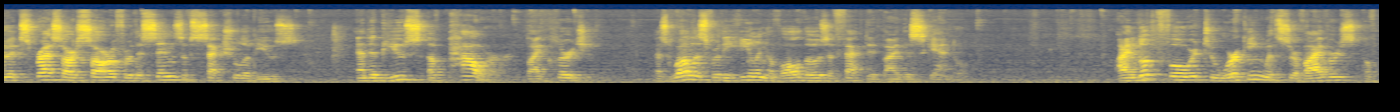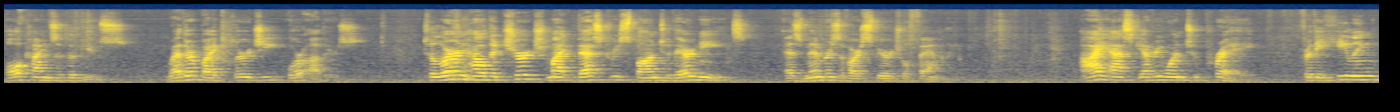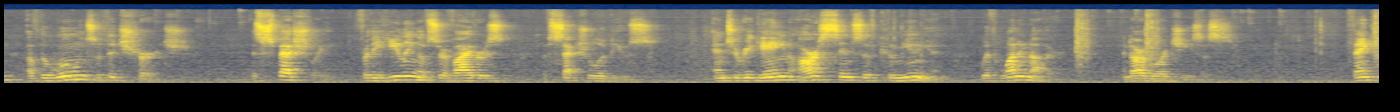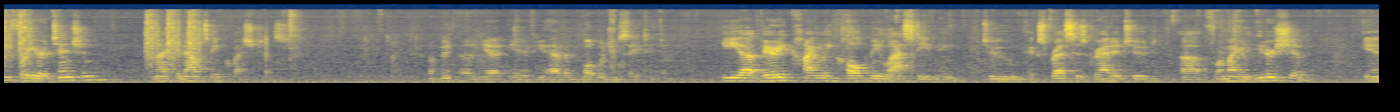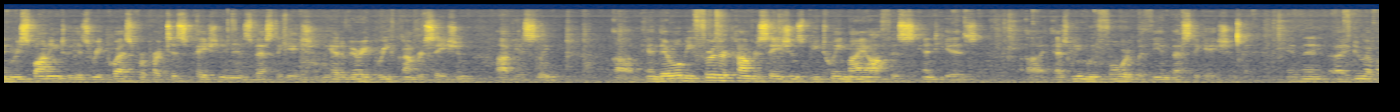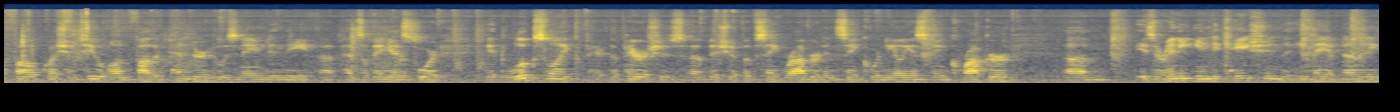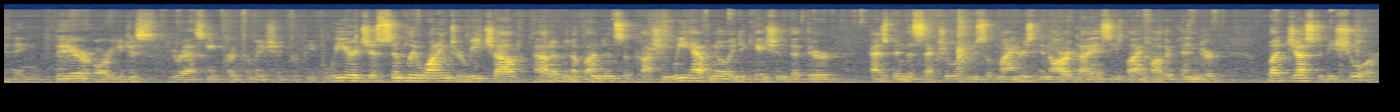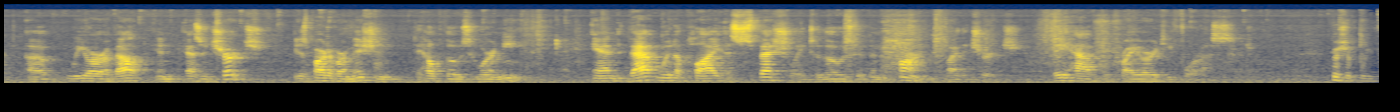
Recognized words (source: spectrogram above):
to express our sorrow for the sins of sexual abuse and abuse of power by clergy, as well as for the healing of all those affected by this scandal. I look forward to working with survivors of all kinds of abuse, whether by clergy or others, to learn how the church might best respond to their needs as members of our spiritual family. I ask everyone to pray for the healing of the wounds of the church, especially for the healing of survivors of sexual abuse, and to regain our sense of communion with one another and our Lord Jesus. Thank you for your attention, and I can now take questions. Uh, yet, and if you haven't, what would you say to him? He uh, very kindly called me last evening to express his gratitude uh, for my leadership in responding to his request for participation in his investigation. We had a very brief conversation, obviously, um, and there will be further conversations between my office and his uh, as we move forward with the investigation. And then I do have a follow-up question too on Father Pender, who was named in the uh, Pennsylvania Yes. report. It looks like the parish's uh, bishop of St. Robert and St. Cornelius and Crocker. Um, Is there any indication that he may have done anything there, or you just, you're asking for information for people? We are just simply wanting to reach out out of an abundance of caution. We have no indication that there has been the sexual abuse of minors in our diocese by Father Pender, but just to be sure, uh, we are about, and as a church, it is part of our mission to help those who are in need. And that would apply especially to those who have been harmed by the church. They have the priority for us. Bishop, we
